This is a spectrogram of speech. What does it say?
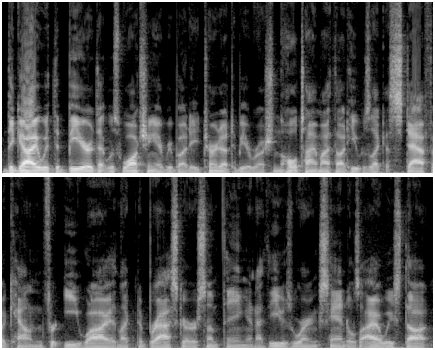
the guy with the beard that was watching everybody turned out to be a Russian. The whole time I thought he was like a staff accountant for EY in like Nebraska or something, and I think he was wearing sandals. I always thought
